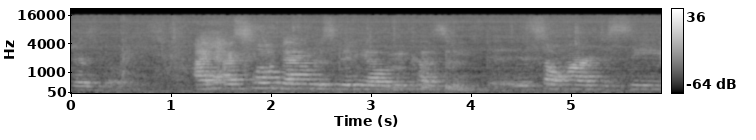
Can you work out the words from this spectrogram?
There's Willie. I, I slowed down this video because it's so hard to see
